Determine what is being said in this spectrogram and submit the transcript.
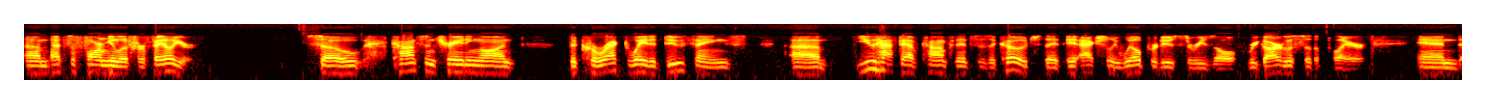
um, that's a formula for failure. So concentrating on the correct way to do things, uh, you have to have confidence as a coach that it actually will produce the result, regardless of the player, and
